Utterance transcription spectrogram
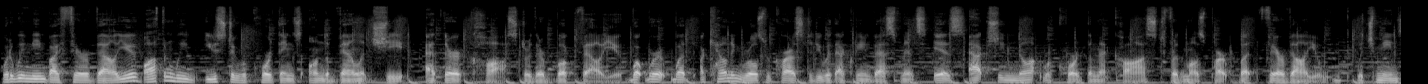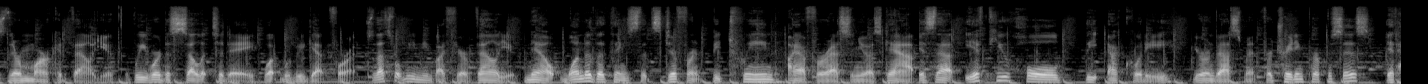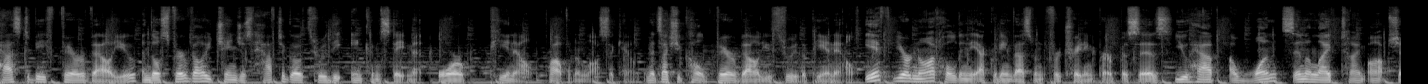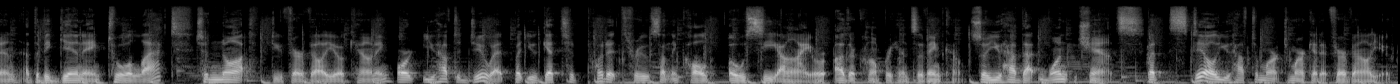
What do we mean by fair value? Often we used to record things on the balance sheet at their cost or their book value. What we're, what accounting rules require us to do with equity investments is actually not record them at cost for the most part, but fair value, which means their market value. If we were to sell it today, what would we get for it? So that's what we mean by fair value. Now, one of the things that's different between IFRS and US GAAP is that if you hold the equity, your investment, for trading purposes, it has to be fair value, and those fair fair value changes have to go through the income statement or P&L, profit and loss account. And it's actually called fair value through the P&L. If you're not holding the equity investment for trading purposes, you have a once in a lifetime option at the beginning to elect to not do fair value accounting or you have to do it, but you get to put it through something called OCI or other comprehensive income. So you have that one chance, but still you have to mark to market at fair value.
